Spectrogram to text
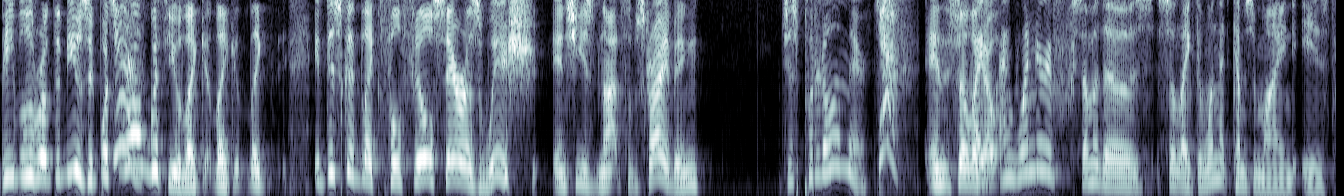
people who wrote the music what's wrong with you like like like if this could like fulfill Sarah's wish and she's not subscribing just put it on there Yeah. And so like I, I, I wonder if some of those. So, like the one that comes to mind is, do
